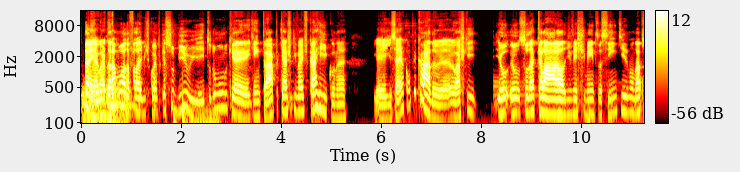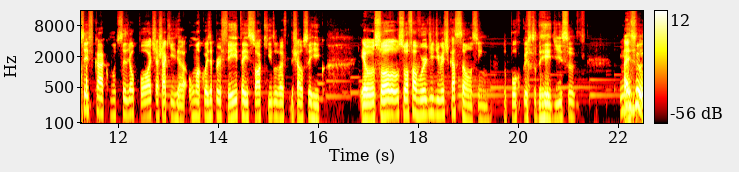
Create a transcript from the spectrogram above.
Não, e agora tá na moda falar de Bitcoin porque subiu e, e todo mundo quer, quer entrar porque acha que vai ficar rico, né? E aí, isso aí é complicado. Eu acho que eu, eu sou daquela ala de investimentos assim que não dá pra você ficar com muito sede ao pote, achar que uma coisa é perfeita e só aquilo vai deixar você rico. Eu sou, eu sou a favor de diversificação, assim, do pouco que eu estudei disso. Mas, viu,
